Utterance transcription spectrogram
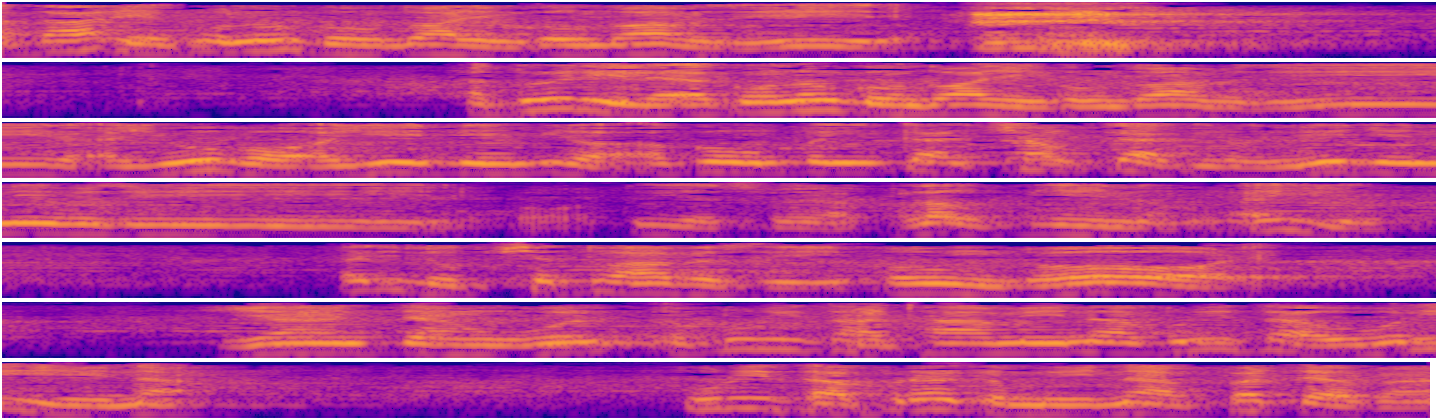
အသားတွေအကုန်လုံးကုန်သွားရင်ကုန်သွားပါစေတဲ့အသွေးတွေလည်းအကုန်လုံးကုန်သွားရင်ကုန်သွားပါစေတဲ့အယိုးပေါ်အရေးတင်ပြီးတော့အကုန်ပိန်ကတ်၆ကတ်ပြီးတော့နေခြင်းနေပါစေဟောသူ့ရဲ့ဆွဲကဘလောက်ပြင်းတော့အဲ့ဒီလို အဲ့ဒီလိုဖြစ်သွားပါစေအောင်တော့တဲ့ယံတံဝပုရိသထာမေနပုရိသဝရိယေနပုရိသပရကမေနပတ္တဗံ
